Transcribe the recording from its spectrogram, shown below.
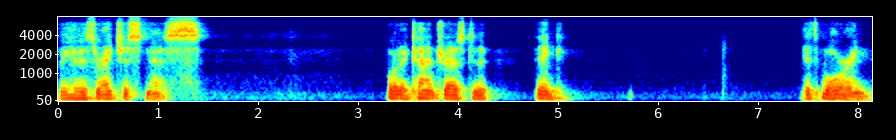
we have His righteousness. What a contrast to think it's boring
